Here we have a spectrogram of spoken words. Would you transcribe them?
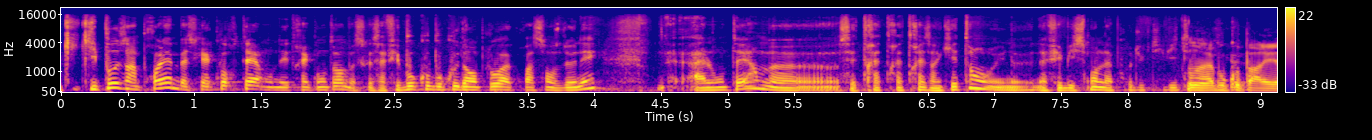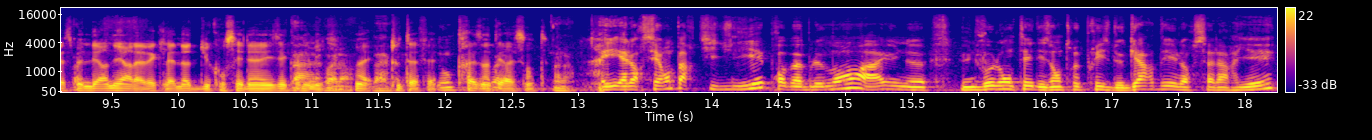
qui, qui, pose un problème, parce qu'à court terme, on est très content, parce que ça fait beaucoup, beaucoup d'emplois à croissance donnée. À long terme, euh, c'est très, très, très inquiétant, une, un affaiblissement de la productivité. On a beaucoup parlé la semaine dernière, là, avec la note du Conseil d'analyse bah, économique. Bah, tout à fait, donc, très intéressant. Et alors, c'est en partie lié probablement à une, une, volonté des entreprises de garder leurs salariés.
